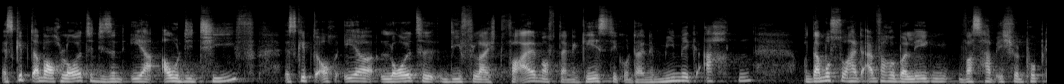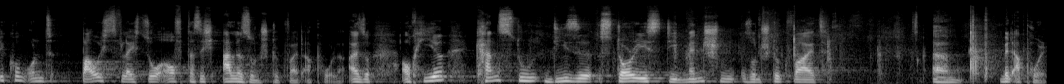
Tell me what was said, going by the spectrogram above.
Es gibt aber auch Leute, die sind eher auditiv. Es gibt auch eher Leute, die vielleicht vor allem auf deine Gestik und deine Mimik achten. Und da musst du halt einfach überlegen, was habe ich für ein Publikum und baue ich es vielleicht so auf, dass ich alle so ein Stück weit abhole. Also auch hier kannst du diese Stories, die Menschen so ein Stück weit ähm, mit abholen.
